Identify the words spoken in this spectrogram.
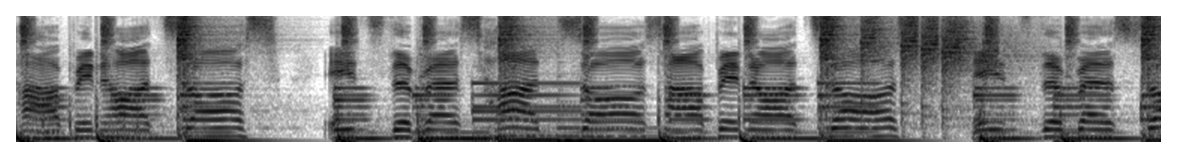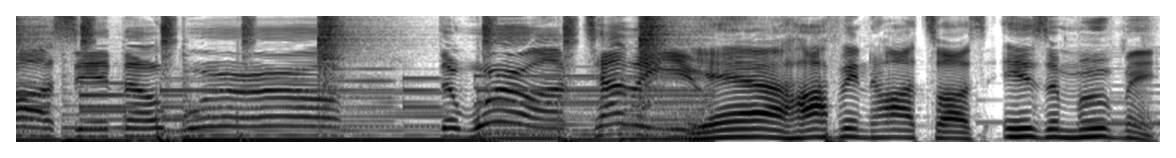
Hoppin' Hot Sauce. It's the best hot sauce, hoppin' hot sauce. It's the best sauce in the world. The world, I'm telling you. Yeah, hoppin' hot sauce is a movement.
